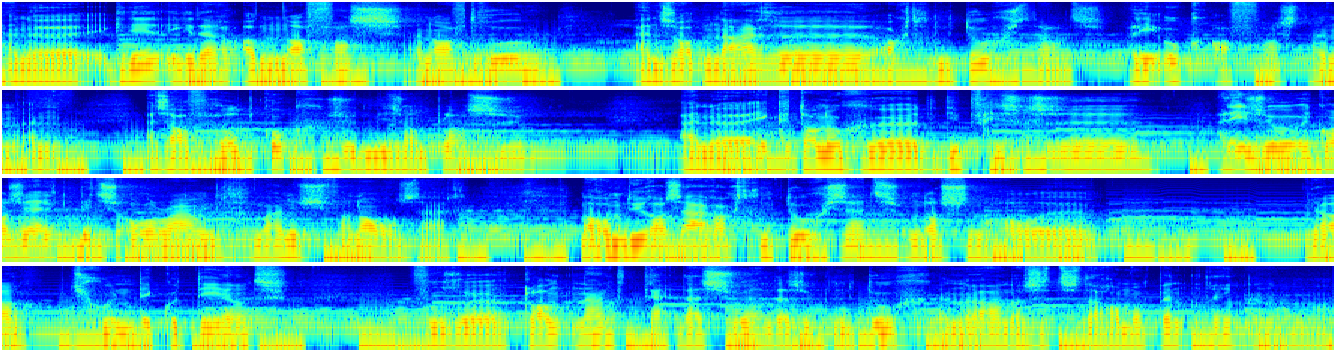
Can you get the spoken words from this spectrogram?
En eh, ik deed ik daar een afwas en afdrogen. En had naar eh, achter de toog gestaan. Allee, ook afwas en, en, zelf hulpkok, zo de mise en place zo. En eh, ik had dan nog de diepvriezers. eh Allee, zo, ik was eigenlijk een beetje allrounder, maar nu van alles daar. Maar om duur daar achter een toog gezet, omdat ze nogal ja, schoon decoté. Voor klanten aan te trekken, dat is zo, dat is ook een toog. En ja, dan zitten ze daar allemaal op in te drinken en al. Maar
